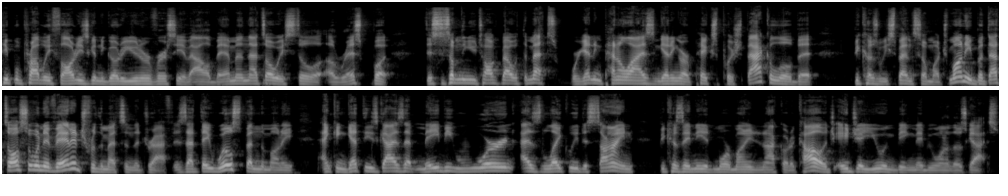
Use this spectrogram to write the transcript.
people probably thought he's going to go to University of Alabama, and that's always still a risk. But this is something you talked about with the Mets. We're getting penalized and getting our picks pushed back a little bit because we spend so much money. But that's also an advantage for the Mets in the draft is that they will spend the money and can get these guys that maybe weren't as likely to sign because they needed more money to not go to college. AJ Ewing being maybe one of those guys.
